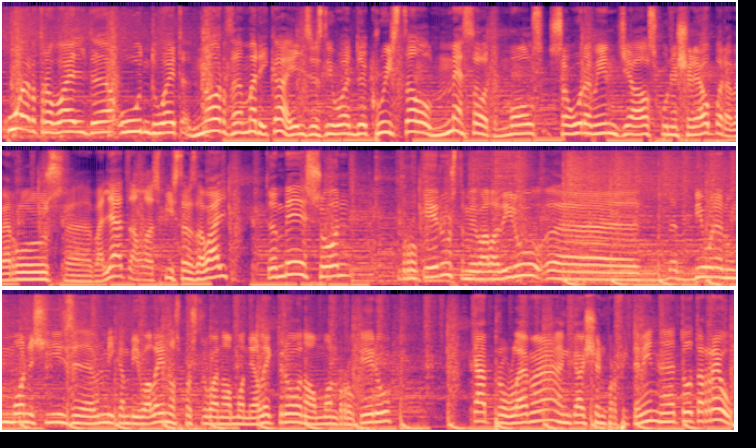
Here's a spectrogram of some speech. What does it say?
quart treball d'un duet nord-americà. Ells es diuen The Crystal Method. Molts segurament ja els coneixereu per haver-los eh, ballat en les pistes de ball. També són rockeros, també val a dir-ho. Eh, viuen en un món així eh, una mica ambivalent. Els pots trobar en el món electro, en el món rockero. Cap problema, encaixen perfectament a tot arreu.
